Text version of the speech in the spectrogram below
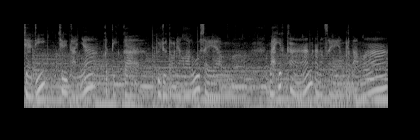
jadi ceritanya ketika tujuh tahun yang lalu saya melahirkan anak saya yang pertama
